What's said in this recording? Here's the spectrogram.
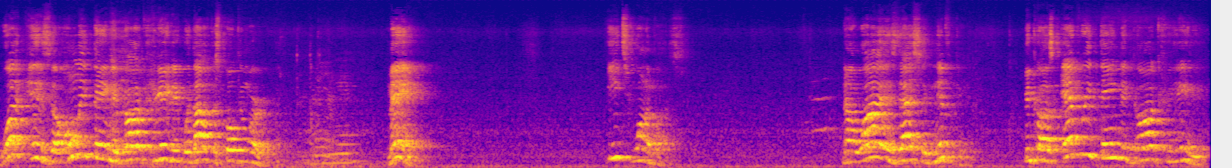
What is the only thing that God created without the spoken word? Amen. Man. Each one of us. Now, why is that significant? Because everything that God created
